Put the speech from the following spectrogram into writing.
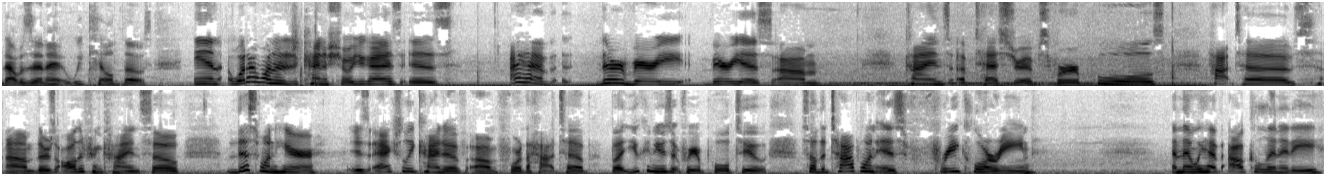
that was in it. We killed those. And what I wanted to kind of show you guys is I have, there are very various um, kinds of test strips for pools, hot tubs. Um, there's all different kinds. So this one here is actually kind of um, for the hot tub, but you can use it for your pool too. So the top one is free chlorine, and then we have alkalinity,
